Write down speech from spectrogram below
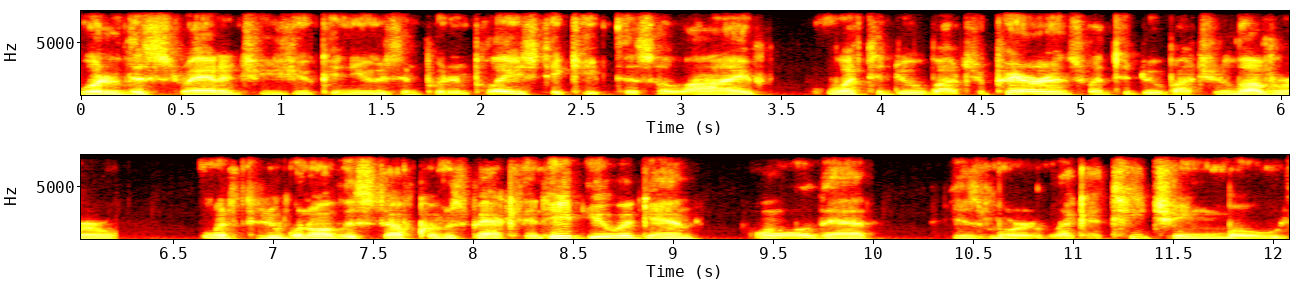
what are the strategies you can use and put in place to keep this alive, what to do about your parents, what to do about your lover, what to do when all this stuff comes back and hit you again. All of that is more like a teaching mode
